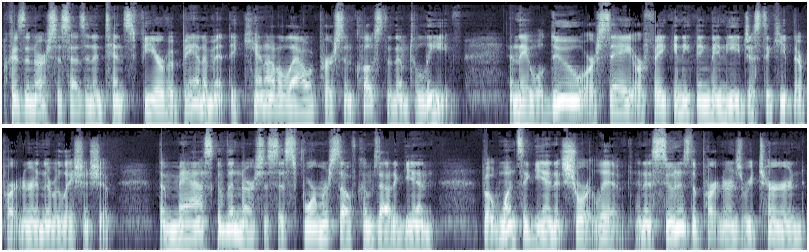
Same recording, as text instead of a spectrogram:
Because the narcissist has an intense fear of abandonment, they cannot allow a person close to them to leave. And they will do or say or fake anything they need just to keep their partner in the relationship. the mask of the narcissist's former self comes out again, but once again it's short lived. And as soon as the partner is returned,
